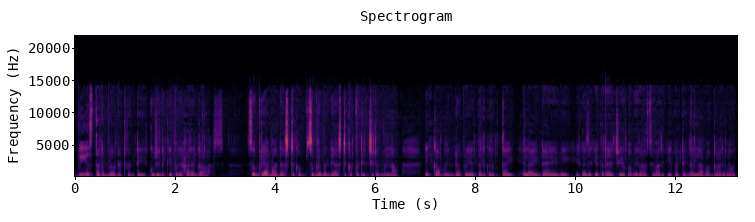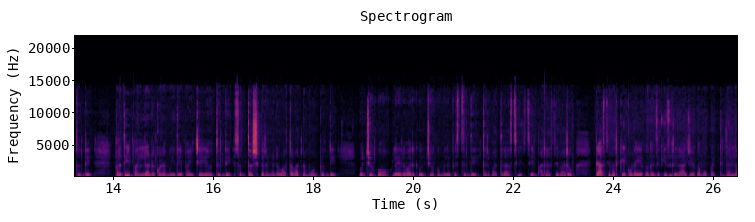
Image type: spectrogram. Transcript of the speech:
వ్యయస్థానంలో ఉన్నటువంటి కుజునికి పరిహారంగా సుబ్రహ్మణ్య అష్టకం సుబ్రహ్మణ్య అష్టకం పఠించడం వల్ల ఇంకా ఎన్నో ప్రయత్నాలు కలుగుతాయి. ఎలా అయినా ఏమి ఈ గజకేత రాజయోగం ఈ రాశి వారికి పట్టిందల్లా బంగారమే అవుతుంది. ప్రతి పనులను కూడా మీదే పైచేయి అవుతుంది. సంతోషకరమైన వాతావరణం ఉంటుంది. ఉద్యోగం లేని వారికి ఉద్యోగం లభిస్తుంది. తర్వాత రాశి సింహరాశి వారు. రాశి వారికి కూడా ఈ యొక్క గజకేసరి రాజయోగము పట్టిందల్లా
